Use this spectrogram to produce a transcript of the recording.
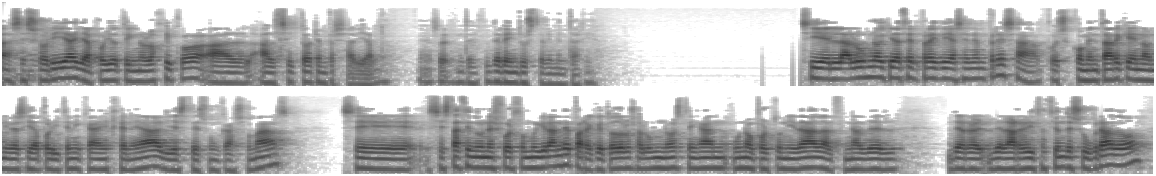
asesoría y apoyo tecnológico al, sector empresarial de, la industria alimentaria. Si el alumno quiere hacer prácticas en empresa, pues comentar que en la Universidad Politécnica en general, y este es un caso más, se, está haciendo un esfuerzo muy grande para que todos los alumnos tengan una oportunidad al final de la realización de su grado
